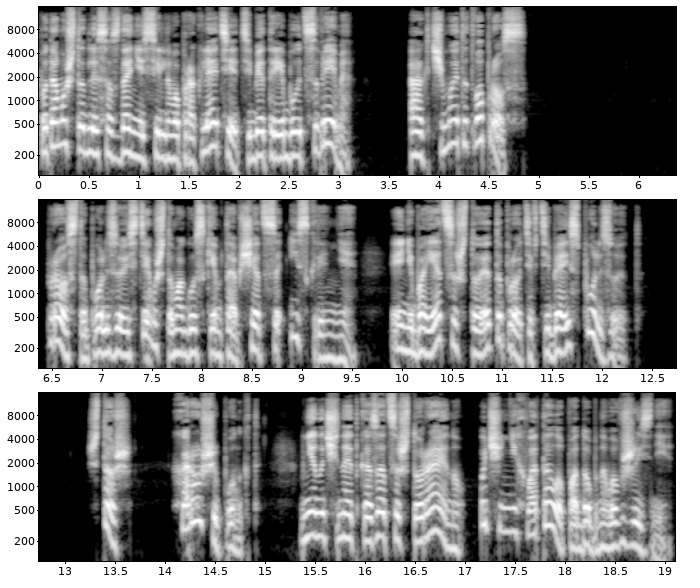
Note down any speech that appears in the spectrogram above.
потому что для создания сильного проклятия тебе требуется время. А к чему этот вопрос?» Просто пользуюсь тем, что могу с кем-то общаться искренне и не бояться, что это против тебя используют. Что ж, хороший пункт. Мне начинает казаться, что Райану очень не хватало подобного в жизни.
